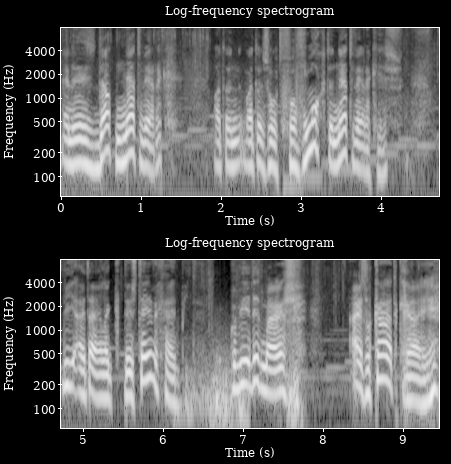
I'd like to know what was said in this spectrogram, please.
En het is dat netwerk, wat een, wat een soort vervlochten netwerk is, die uiteindelijk de stevigheid biedt. Probeer dit maar eens uit elkaar te krijgen.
